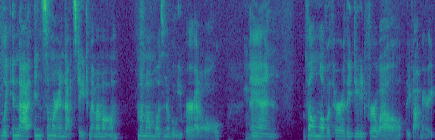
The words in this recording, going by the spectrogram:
like in that in somewhere in that stage met my mom. My mom wasn't a believer at all, and fell in love with her. They dated for a while. They got married.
